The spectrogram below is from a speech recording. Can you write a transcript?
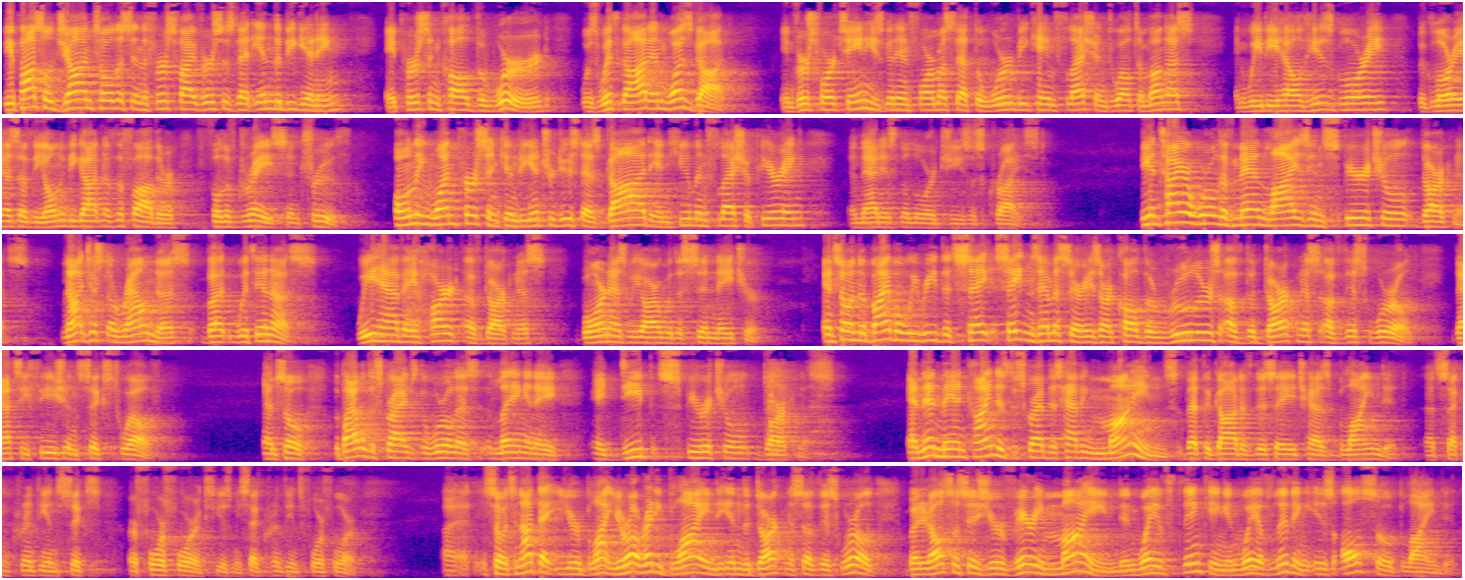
The Apostle John told us in the first five verses that in the beginning, a person called the Word was with God and was God. In verse 14, he's going to inform us that the Word became flesh and dwelt among us, and we beheld his glory, the glory as of the only begotten of the Father, full of grace and truth. Only one person can be introduced as God in human flesh appearing, and that is the Lord Jesus Christ. The entire world of men lies in spiritual darkness, not just around us, but within us. We have a heart of darkness, born as we are with a sin nature. And so in the Bible, we read that Satan's emissaries are called the rulers of the darkness of this world. That's Ephesians 6.12. And so the Bible describes the world as laying in a, a deep spiritual darkness. And then mankind is described as having minds that the God of this age has blinded. That's 2 Corinthians 6, or 4 4, excuse me, 2 Corinthians 4 4. Uh, so it's not that you're blind, you're already blind in the darkness of this world, but it also says your very mind and way of thinking and way of living is also blinded.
